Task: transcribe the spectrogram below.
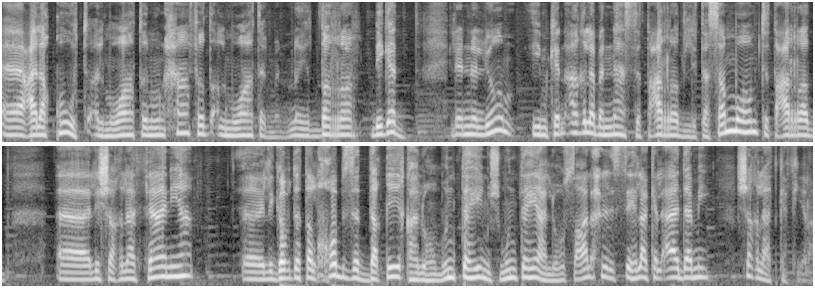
آه على قوت المواطن ونحافظ المواطن من إنه يتضرر بجد لأنه اليوم يمكن أغلب الناس تتعرض لتسمم تتعرض آه لشغلات ثانية لجودة الخبز الدقيق. هل هو منتهي؟ مش منتهي. هل هو صالح للاستهلاك الآدمي؟ شغلات كثيرة.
